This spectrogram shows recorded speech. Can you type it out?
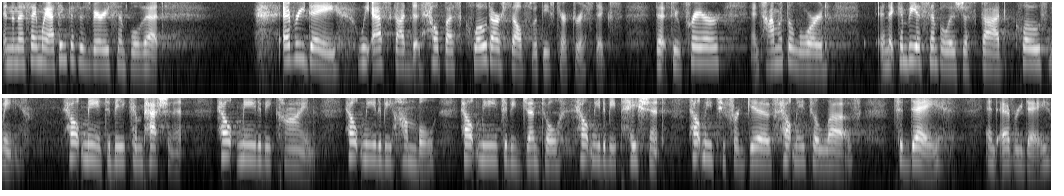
And in the same way, I think this is very simple that Every day, we ask God to help us clothe ourselves with these characteristics, that through prayer and time with the Lord, and it can be as simple as just God, clothe me. Help me to be compassionate. Help me to be kind. Help me to be humble. Help me to be gentle. Help me to be patient. Help me to forgive. Help me to love today and every day.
